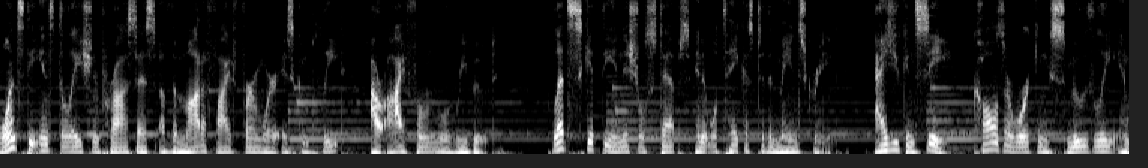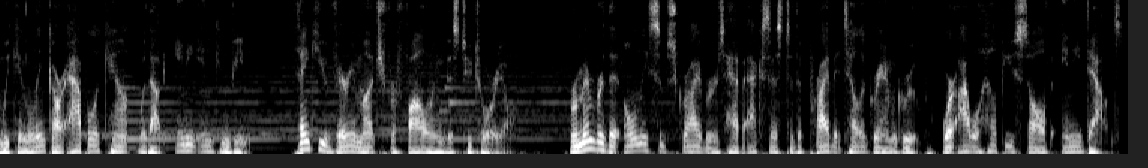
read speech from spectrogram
Once the installation process of the modified firmware is complete, our iPhone will reboot. Let's skip the initial steps and it will take us to the main screen. As you can see, calls are working smoothly and we can link our Apple account without any inconvenience. Thank you very much for following this tutorial. Remember that only subscribers have access to the private Telegram group where I will help you solve any doubts.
